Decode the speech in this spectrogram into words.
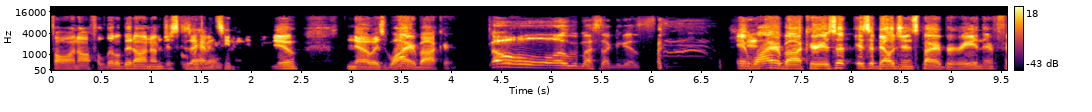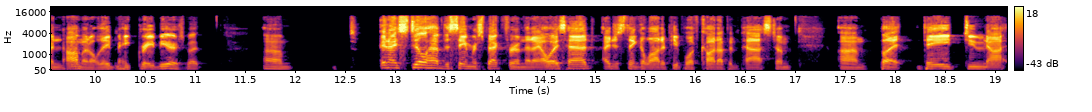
fallen off a little bit on them just because I haven't seen anything new. No, is Weyerbacher. Oh, my second guess. And Weyerbacher is a is a Belgian inspired brewery, and they're phenomenal. They make great beers, but um, and I still have the same respect for them that I always had. I just think a lot of people have caught up and passed them. Um, but they do not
